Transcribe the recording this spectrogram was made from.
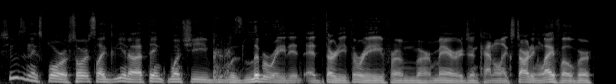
she was an explorer of sorts. Like you know, I think once she was liberated at 33 from her marriage and kind of like starting life over,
